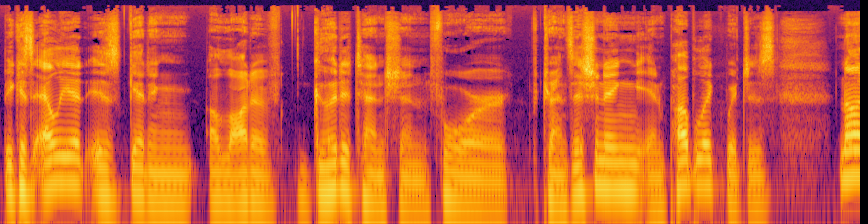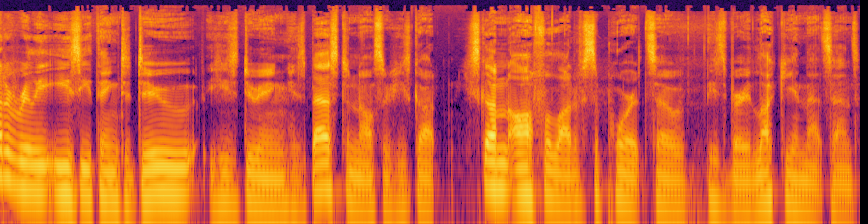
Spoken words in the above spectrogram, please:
Because Elliot is getting a lot of good attention for transitioning in public, which is not a really easy thing to do. He's doing his best and also he's got he's got an awful lot of support, so he's very lucky in that sense.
